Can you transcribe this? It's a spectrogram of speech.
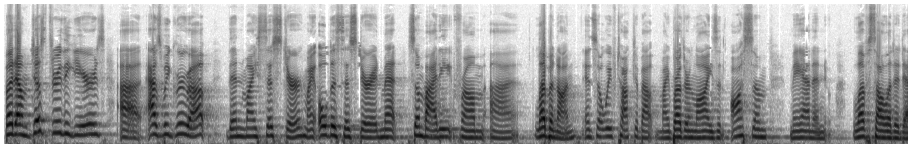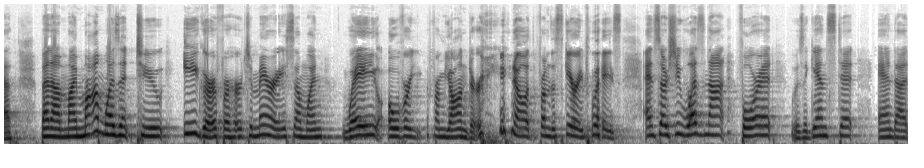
But um, just through the years, uh, as we grew up, then my sister, my oldest sister, had met somebody from uh, Lebanon. And so we've talked about my brother in law. He's an awesome man and loves Salah to death. But um, my mom wasn't too eager for her to marry someone way over from yonder, you know, from the scary place. And so she was not for it, was against it. And uh,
